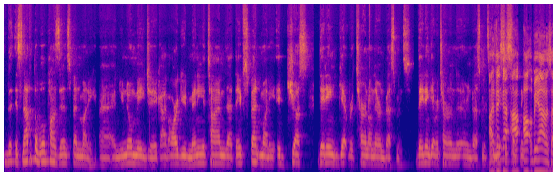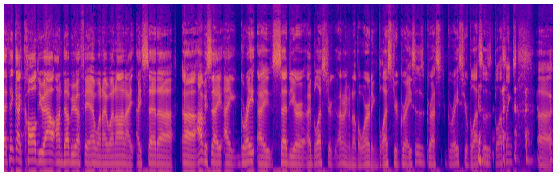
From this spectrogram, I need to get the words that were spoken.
it's not that the Wilpons didn't spend money. Uh, and you know me, Jake, I've argued many a time that they've spent money. It just they didn't get return on their investments. They didn't get return on their investments. And I think I, will be honest. I think I called you out on WFAN when I went on. I, I said, uh, uh, obviously, I, I great. I said your, I blessed your. I don't even know the wording. Blessed your graces, grace, grace your blesses, blessings, uh,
